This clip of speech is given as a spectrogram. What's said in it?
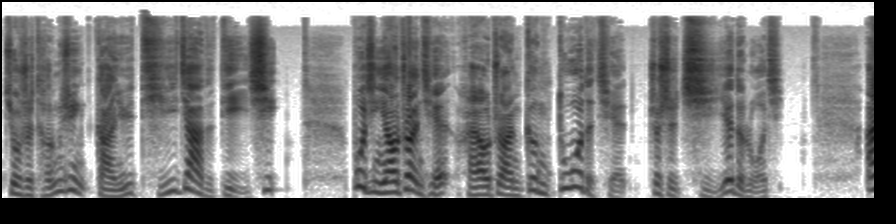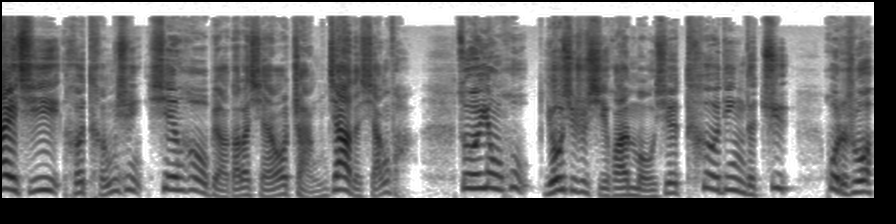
就是腾讯敢于提价的底气。不仅要赚钱，还要赚更多的钱，这是企业的逻辑。爱奇艺和腾讯先后表达了想要涨价的想法。作为用户，尤其是喜欢某些特定的剧，或者说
